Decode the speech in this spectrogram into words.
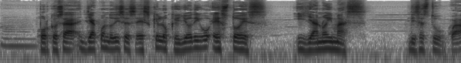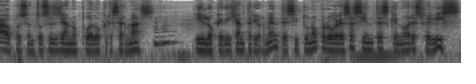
Mm. Porque, o sea, ya cuando dices, es que lo que yo digo, esto es, y ya no hay más, dices tú, wow, pues entonces ya no puedo crecer más. Y lo que dije anteriormente, si tú no progresas, sientes que no eres feliz.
